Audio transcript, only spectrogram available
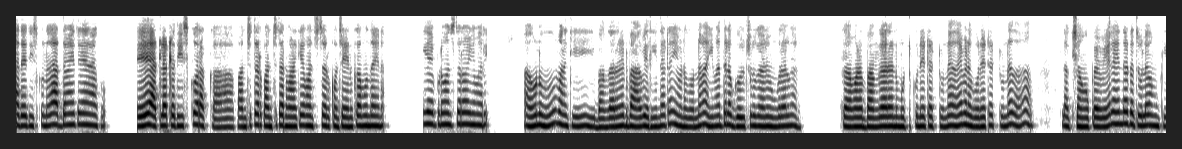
అదే తీసుకున్నదో? అర్థమైతే నాకు. ఏ అట్లా అట్లా తీసుకోరక్క. పంచుతారు పంచుతారు. మనకే పంచుతారు. కొంచెం వెనుక ముందైనా. ఇక ఎప్పుడు పంచుతారో ఇక మరి. అవును మనకి బంగారం రేటు బాగా పెరిగిందట. ఏమైనా ఉన్నావా ఈ మధ్యలో గొలుసులు కానీ ఉంగరాలు కానీ మన బంగారాన్ని ముట్టుకునేటట్టు ఉన్నదా ఏమైనా కొనేటట్టు ఉన్నదా లక్ష ముప్పై వేలు అయిందట తులంకి.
